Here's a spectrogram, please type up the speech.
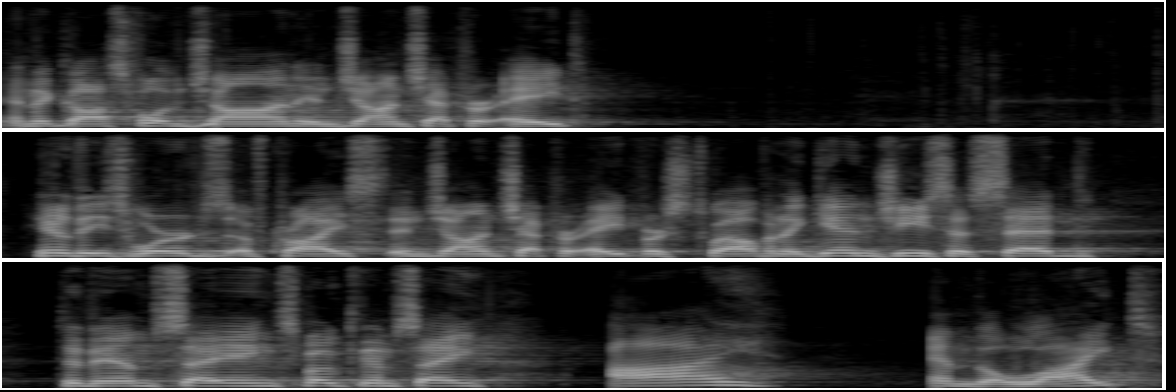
in the Gospel of John, in John chapter 8. Hear these words of Christ in John chapter 8, verse 12. And again, Jesus said to them, saying, spoke to them, saying, I am the light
